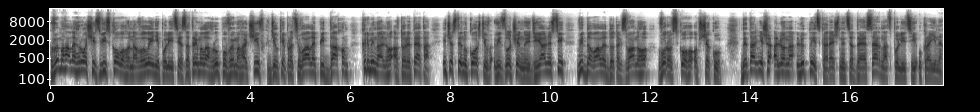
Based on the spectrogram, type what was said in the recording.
Вимагали гроші з військового на Волині. Поліція затримала групу вимагачів. Ділки працювали під дахом кримінального авторитета і частину коштів від злочинної діяльності віддавали до так званого воровського общаку. Детальніше Альона Лютницька, речниця ДСР Нацполіції України.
